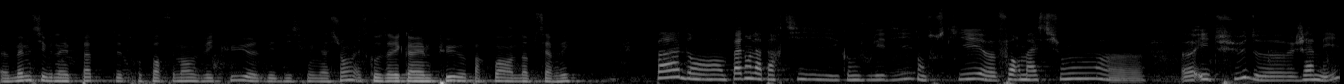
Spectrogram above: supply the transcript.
Euh, même si vous n'avez pas peut-être forcément vécu euh, des discriminations, est-ce que vous avez quand même pu euh, parfois en observer? Pas dans, pas dans la partie, comme je vous l'ai dit, dans tout ce qui est formation, études, jamais,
